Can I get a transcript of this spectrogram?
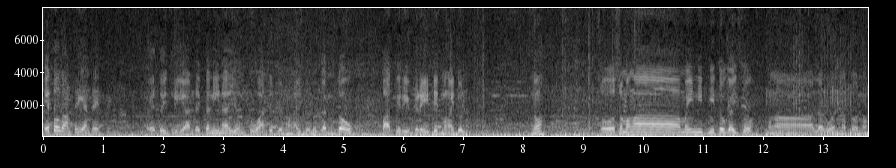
Ito ang 300. Oh, Ito yung 300. Kanina yung 200 yun, mga idol. Oh. Ganda, oh. Battery operated, mga idol. No? So, sa mga may need nito, guys, oh. Mga laruan na to, no?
